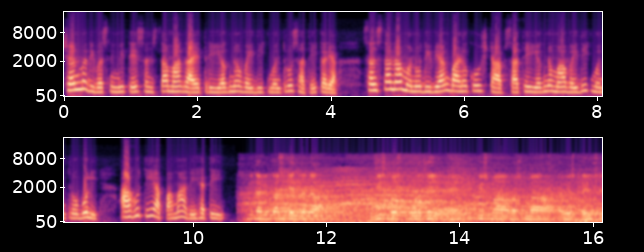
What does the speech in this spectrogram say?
જન્મદિવસ નિમિત્તે સંસ્થામાં ગાયત્રી યજ્ઞ વૈદિક મંત્રો સાથે કર્યા. સંસ્થાના મનોદિવ્યાંગ બાળકો સ્ટાફ સાથે યજ્ઞમાં વૈદિક મંત્રો બોલી આહુતિ આપવામાં આવી હતી. અસ્મિતા વિકાસ કેન્દ્રના વીસ વર્ષ પૂર્ણ થઈ અને એકવીસમાં વર્ષમાં પ્રવેશ થયેલ છે.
